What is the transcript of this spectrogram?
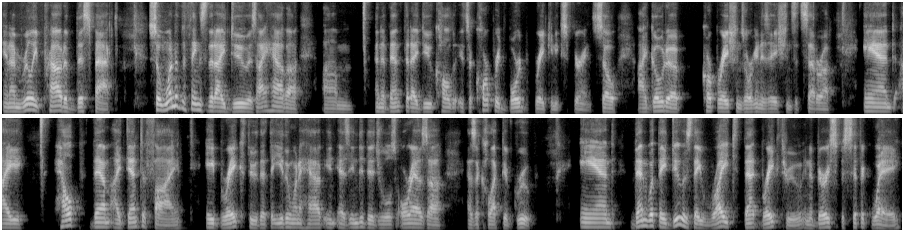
And I'm really proud of this fact. So one of the things that I do is I have a, um, an event that I do called it's a corporate board breaking experience. So I go to corporations, organizations, et cetera, and I help them identify a breakthrough that they either want to have in, as individuals or as a as a collective group. And then what they do is they write that breakthrough in a very specific way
